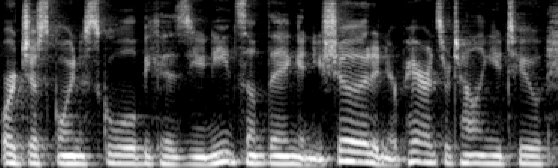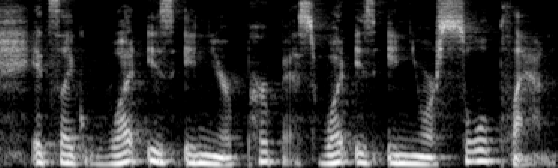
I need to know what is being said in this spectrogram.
or just going to school because you need something and you should and your parents are telling you to. It's like what is in your purpose? What is in your soul plan?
